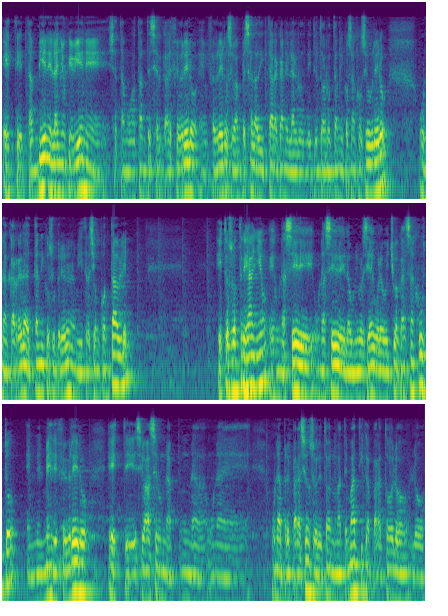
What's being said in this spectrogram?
Este, también el año que viene, ya estamos bastante cerca de febrero, en febrero se va a empezar a dictar acá en el, Agro, Instituto Agrotécnico San José Obrero una carrera de técnico superior en administración contable. Estos son tres años, es una sede, una sede de la Universidad de Gualeguaychú acá en San Justo. En el mes de febrero este, se va a hacer una, preparación, sobre todo en matemática, para todos los...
